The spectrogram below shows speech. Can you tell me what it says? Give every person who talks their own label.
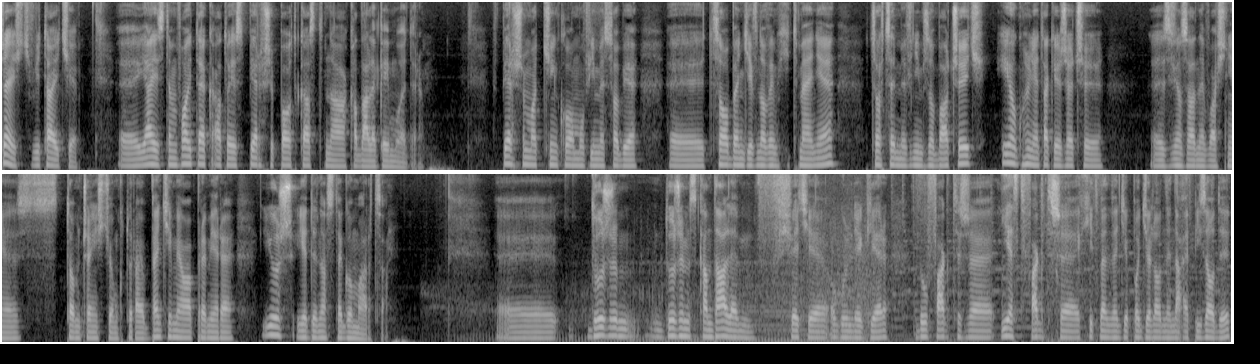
Speaker 1: Cześć, witajcie. E, Ja jestem Wojtek, a to jest pierwszy podcast na kanale Game Weather. W pierwszym odcinku omówimy sobie, e, co będzie w nowym Hitmanie, co chcemy w nim zobaczyć i ogólnie takie rzeczy e, związane właśnie z tą częścią, która będzie miała premierę już 11 marca. Dużym, dużym skandalem w świecie ogólnie gier był fakt, że jest fakt, że Hitman będzie podzielony na epizody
